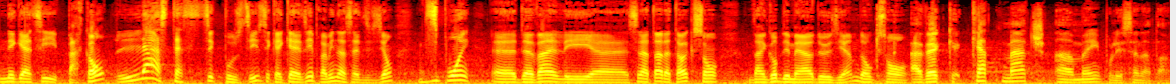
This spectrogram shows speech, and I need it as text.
négatives. Par contre, la statistique positive, c'est que le Canadien est premier dans sa division, 10 points euh, devant les euh, sénateurs d'Ottawa qui sont dans le groupe des meilleurs deuxièmes, donc ils sont Avec quatre matchs en main pour les sénateurs.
